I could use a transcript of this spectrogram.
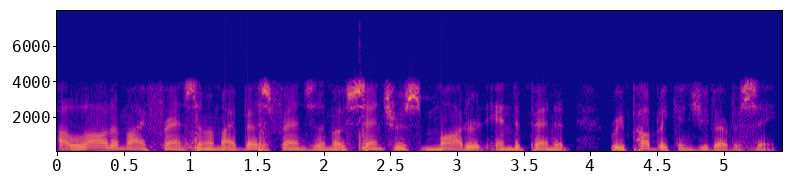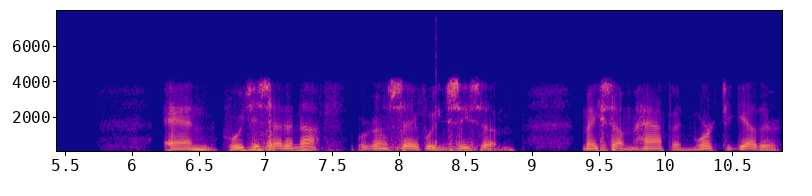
A lot of my friends, some of my best friends, are the most centrist, moderate, independent Republicans you've ever seen. And we just had enough. We're going to say if we can see something, make something happen, work together,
